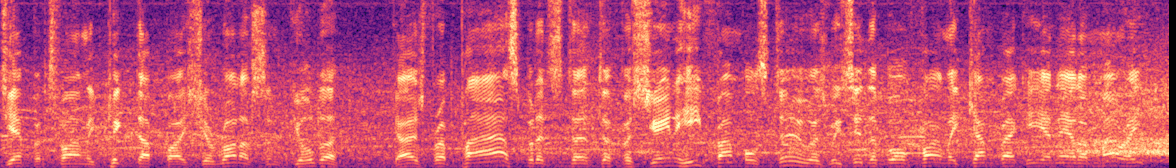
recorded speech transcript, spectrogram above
Jepp. It's finally picked up by Sharon of St. Goes for a pass, but it's to, to Foschini. He fumbles too as we see the ball finally come back here now to Murray.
